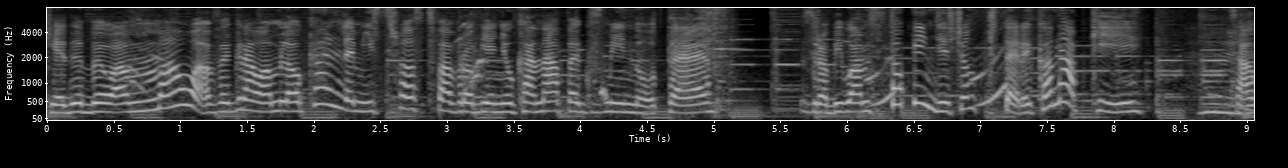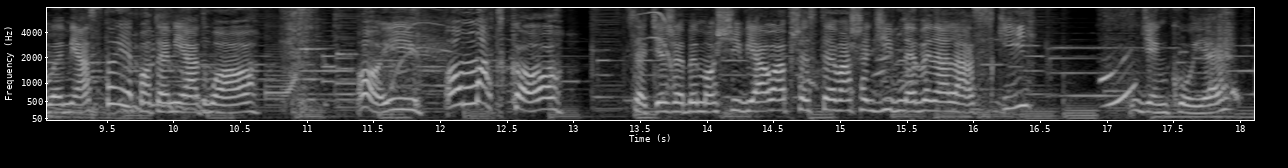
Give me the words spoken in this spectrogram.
Kiedy byłam mała, wygrałam lokalne mistrzostwa w robieniu kanapek w minutę. Zrobiłam 154 kanapki. Całe miasto je potem jadło. Oj, o matko! Chcecie, żebym osiwiała przez te wasze dziwne wynalazki? Dziękuję.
